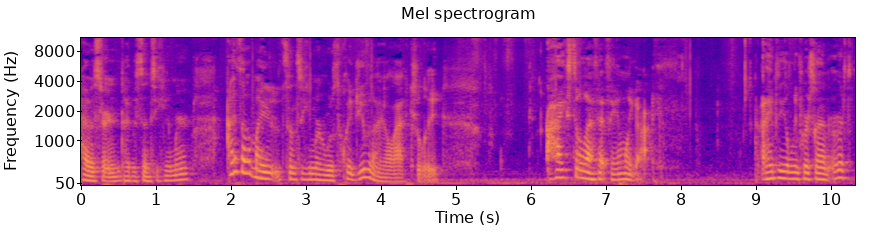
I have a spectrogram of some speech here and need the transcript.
have a certain type of sense of humor. I thought my sense of humor was quite juvenile, actually. I still laugh at Family Guy. I'm the only person on earth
